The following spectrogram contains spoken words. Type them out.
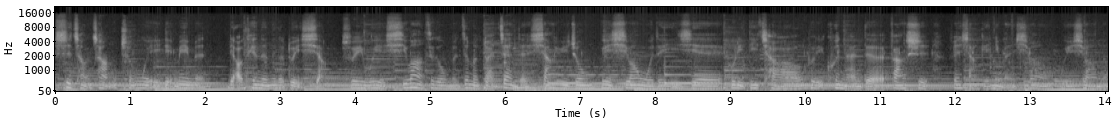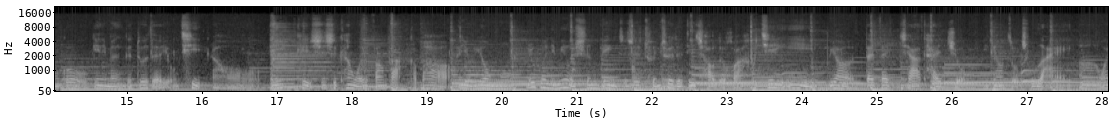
是常常成为姐妹们聊天的那个对象，所以我也希望这个我们这么短暂的相遇中，我也希望我的一些处理低潮、处理困难的方式分享给你们，希望我也希望能够给你们更多的勇气，然后哎。可以试试看我的方法，搞不好很有用哦。如果你没有生病，只是纯粹的低潮的话，我建议不要待在家太久，一定要走出来啊！外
